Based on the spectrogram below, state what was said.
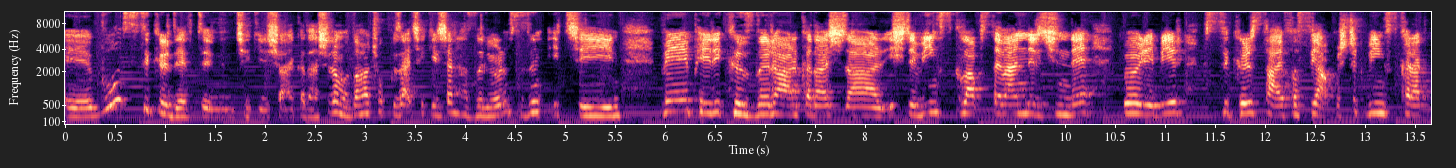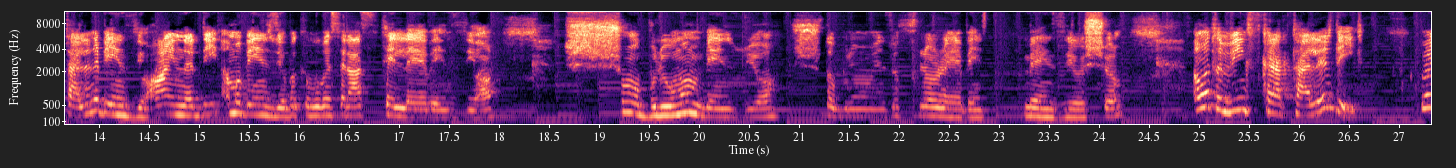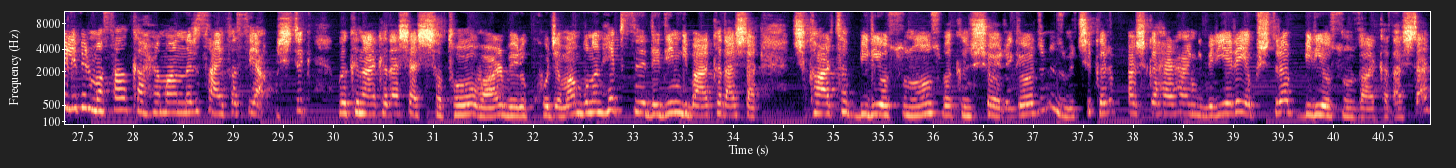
e, bu sticker defterinin çekilişi arkadaşlar ama daha çok güzel çekilişler hazırlıyorum sizin için. Ve peri kızları arkadaşlar. İşte Wings Club sevenler için de böyle bir sticker sayfası yapmıştık. Wings karakterlerine benziyor. Aynıları değil ama benziyor. Bakın bu mesela Stella'ya benziyor. Şu mu Bloom'a mı benziyor? Şu da Bloom'a benziyor. Flora'ya ben- benziyor şu. Ama tabii Wings karakterleri değil. Böyle bir masal kahramanları sayfası yapmıştık. Bakın arkadaşlar şato var böyle kocaman. Bunun hepsini dediğim gibi arkadaşlar çıkartabiliyorsunuz. Bakın şöyle gördünüz mü? Çıkarıp başka herhangi bir yere yapıştırabiliyorsunuz arkadaşlar.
